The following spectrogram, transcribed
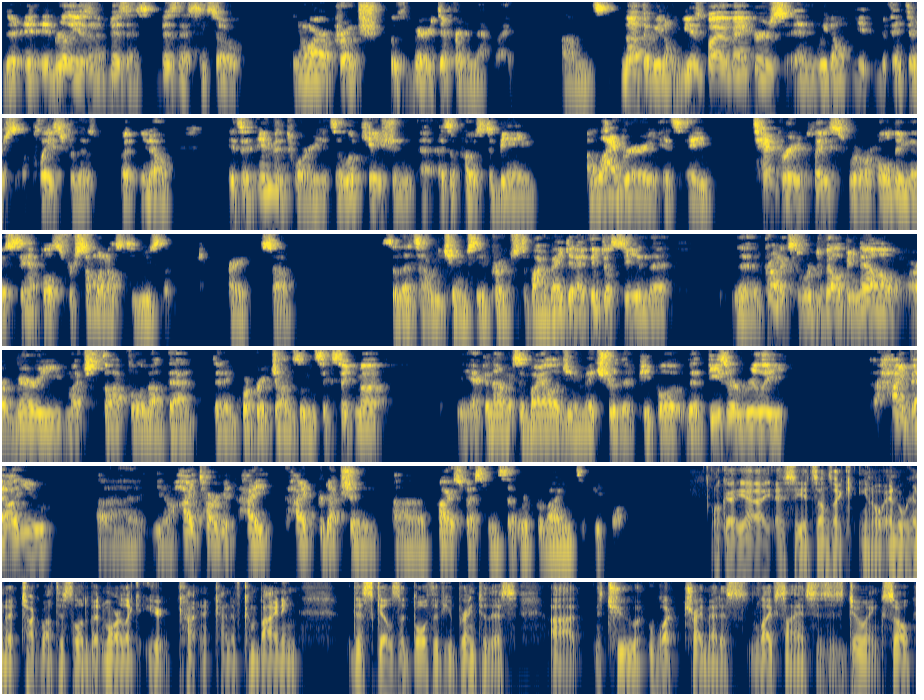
it, it really isn't a business business. And so, you know, our approach was very different in that way. Um, it's not that we don't use biobankers and we don't we think there's a place for those, but you know, it's an inventory. It's a location as opposed to being a library. It's a temporary place where we're holding those samples for someone else to use them. Right. So, so that's how we change the approach to biobank. And I think you'll see in the, the products that we're developing now are very much thoughtful about that, that incorporate John's Lean Six Sigma, the economics of biology and make sure that people, that these are really high value, uh, you know, high target, high, high production, uh, biospecimens that we're providing to people. Okay, yeah, I, I, see. It sounds like you know, and we're going to talk about this a little bit more. Like you're kind of combining the skills that both of you bring to this uh, to what TriMetis Life Sciences is doing. So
